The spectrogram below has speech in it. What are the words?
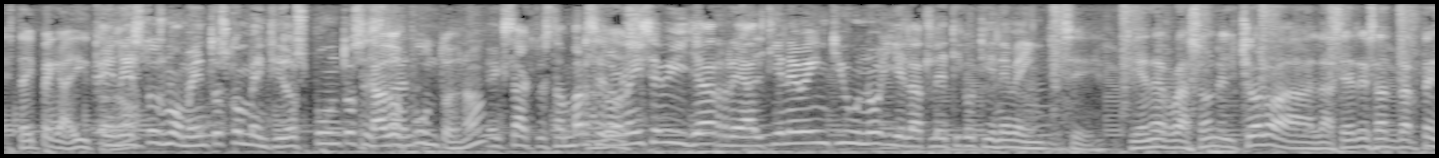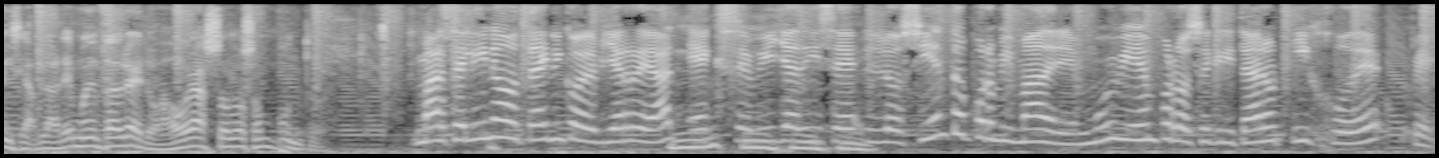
Está ahí pegadito. En ¿no? estos momentos con 22 puntos. Cada están- dos puntos, ¿no? Exacto, están Barcelona y Sevilla, Real tiene 21 y el Atlético tiene 20. Sí, tiene razón el Cholo al hacer esa advertencia. Hablaremos en febrero, ahora solo son puntos. Marcelino, técnico del Villarreal, ex Sevilla, dice, lo siento por mi madre, muy bien por los que gritaron hijo de P.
